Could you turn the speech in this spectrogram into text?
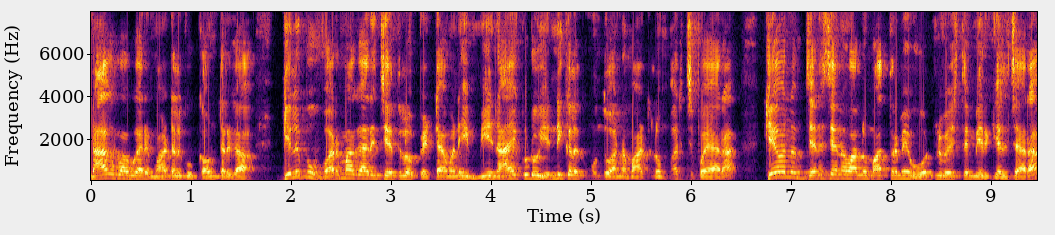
నాగబాబు గారి మాటలకు కౌంటర్గా గెలుపు వర్మ గారి చేతిలో పెట్టామని మీ నాయకుడు ఎన్నికలకు ముందు అన్న మాటలు మర్చిపోయారా? కేవలం జనసేన వాళ్ళు మాత్రమే ఓట్లు వేస్తే మీరు గెలిచారా?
